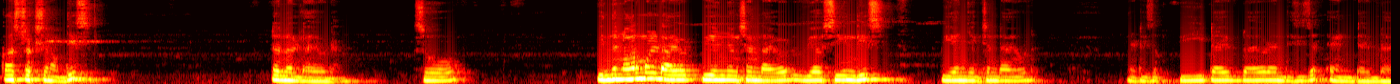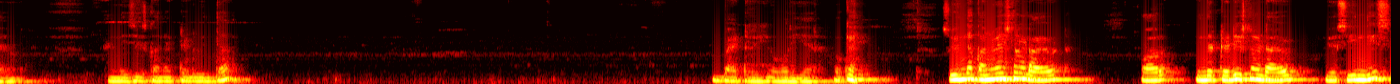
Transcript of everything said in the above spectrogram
construction of this tunnel diode. So in the normal diode, PN junction diode, we have seen this PN junction diode. That is a P type diode and this is a N type diode. And this is connected with the battery over here okay? So in the conventional diode or in the traditional diode you have seen this.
